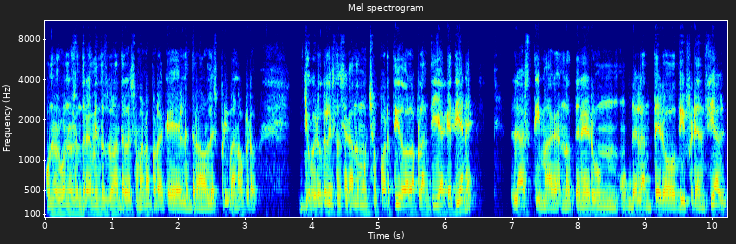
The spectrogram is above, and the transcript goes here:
unos buenos entrenamientos durante la semana para que el entrenador le exprima, ¿no? Pero yo creo que le está sacando mucho partido a la plantilla que tiene. Lástima no tener un, delantero diferencial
